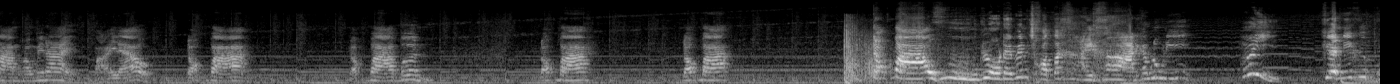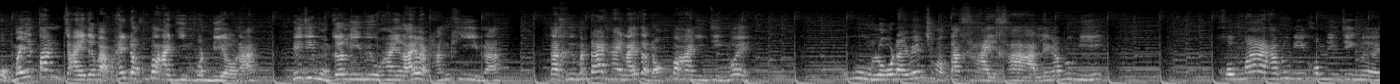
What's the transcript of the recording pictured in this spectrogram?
ตามเขาไม่ได้ ไปแล้วด็อกบาร์ด็อกบาร์เบิ้ลด็อกบาร์ด็อกบาร์ด็อกบาร์โอ้โหโรไดเวนช็อตตะข่ายขาดครับลูกนี้ เฮ้ยคืออันนี้คือผมไม่ได้ตั้งใจจะแบบให้ด็อกบาร์ยิงคนเดียวนะจริงๆผมจะรีวิวไฮไลท์แบบทั้งทีมนะ แต่คือมันได้ไฮไลท์แต่ด็อกบาร์จริงๆเว้ยโอ้โหโลไดเวนช็อตตาข่ายขาดเลยครับลูกนี้ คมมากครับลูกนี้คมจริง ๆ เลย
